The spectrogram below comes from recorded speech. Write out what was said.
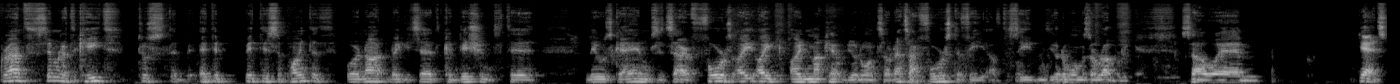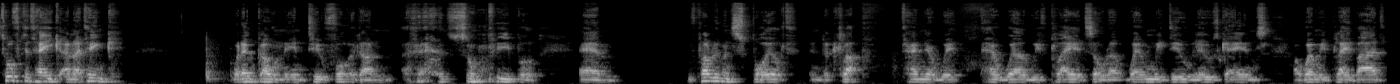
Grant, similar to Keith, just a, bit- a bit disappointed. We're not, like you said, conditioned to lose games. It's our first. I, I, I'm not counting the other one, so that's our first defeat of the season. The other one was a robbery. So, um, yeah, it's tough to take, and I think without going in two footed on some people, um, we've probably been spoiled in the club tenure with how well we've played, so that when we do lose games or when we play bad,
